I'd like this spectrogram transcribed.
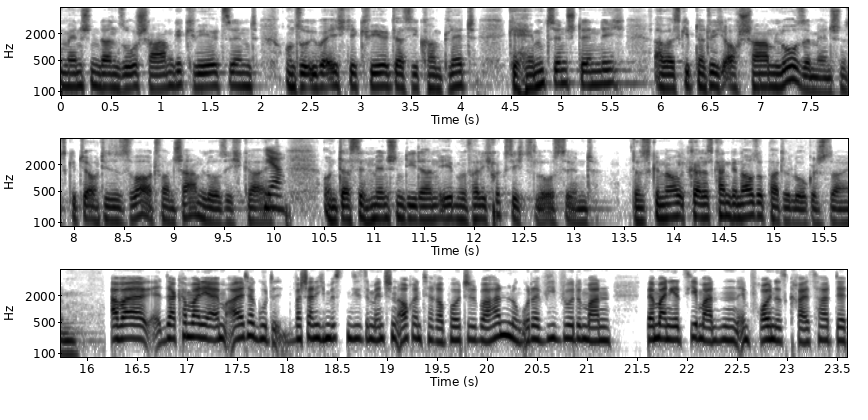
wo Menschen dann so schamgequält sind und so über ich gequält, dass sie komplett gehemmt sind ständig. Aber es gibt natürlich auch schamlose Menschen. Es gibt ja auch dieses Wort von Schamlosigkeit. Ja. Und das sind Menschen, die dann eben völlig rücksichtslos sind. Das ist genau, das kann genauso pathologisch sein. Aber da kann man ja im Alter, gut, wahrscheinlich müssten diese Menschen auch in therapeutische Behandlung. Oder wie würde man, wenn man jetzt jemanden im Freundeskreis hat der,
